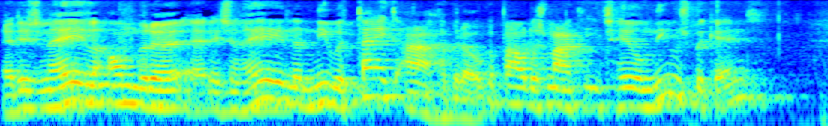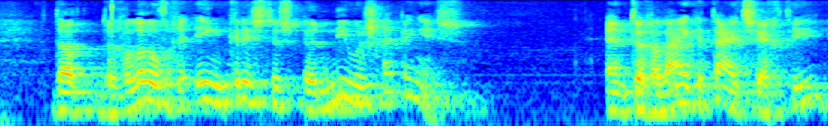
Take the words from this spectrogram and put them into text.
Er is een hele andere, er is een hele nieuwe tijd aangebroken. Paulus maakt iets heel nieuws bekend. Dat de gelovige in Christus een nieuwe schepping is. En tegelijkertijd zegt hij,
